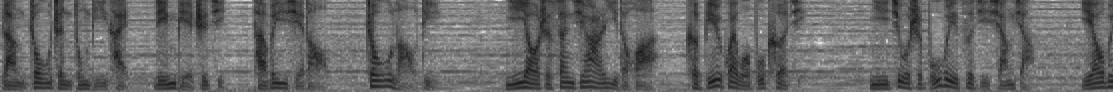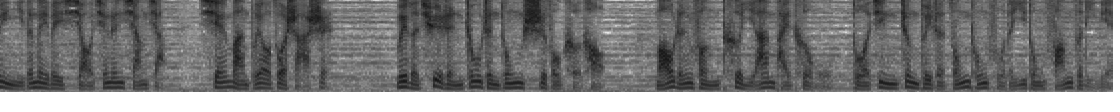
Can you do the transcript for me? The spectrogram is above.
让周振东离开。临别之际，他威胁道：“周老弟，你要是三心二意的话，可别怪我不客气。你就是不为自己想想，也要为你的那位小情人想想，千万不要做傻事。”为了确认周振东是否可靠，毛人凤特意安排特务躲进正对着总统府的一栋房子里面。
